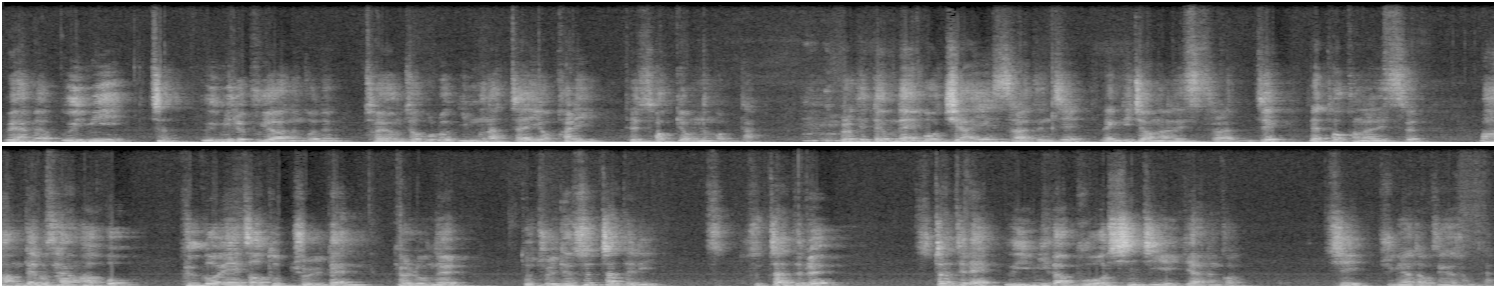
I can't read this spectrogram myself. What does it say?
왜냐하면 의미, 의미를 부여하는 것은 전형적으로 인문학자의 역할이 될 수밖에 없는 겁니다. 그렇기 때문에 뭐 GIS라든지 랭귀지 어널리스트라든지 네트워크 어널리스트 마음대로 사용하고 그거에서 도출된 결론을 도출된 숫자들이 숫자들을 숫자들의 의미가 무엇인지 얘기하는 것이 중요하다고 생각합니다.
